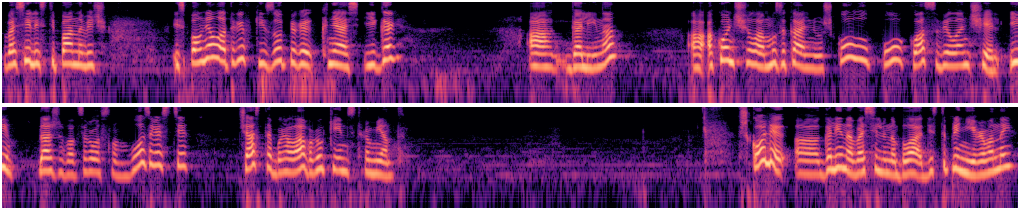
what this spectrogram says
Василий Степанович, исполнял отрывки из оперы «Князь Игорь», а Галина а, окончила музыкальную школу по классу виолончель и даже во взрослом возрасте часто брала в руки инструмент. В школе а, Галина Васильевна была дисциплинированной,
